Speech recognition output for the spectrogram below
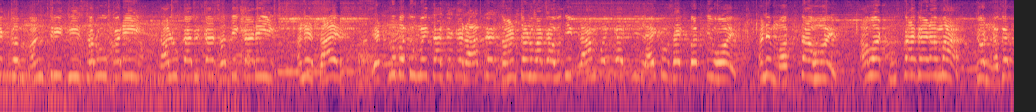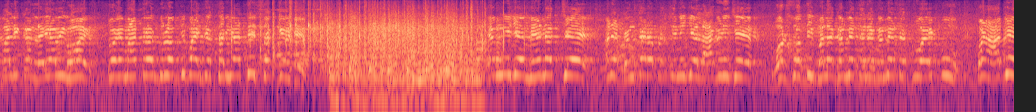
એક મંત્રીથી શરૂ કરી તાલુકા વિકાસ અધિકારી અને સાહેબ, એટલું બધું મહેતા છે કે રાત્રે ત્રણ ત્રણ વાગ્યા સુધી ગ્રામ પંચાયતની લાઇટો સાહેબ બળતી હોય અને મસ્તા હોય. આવા ટૂંકા ગાળામાં જો નગરપાલિકા લઈ આવી હોય, તો એ માત્ર દુર્લભજીભાઈ દેસરિયાથી જ શક્ય છે. મહેનત છે અને ટંકારા પ્રત્યેની જે લાગણી છે, વર્ષોથી ભલે ગમે તેને ગમે તેટલું આપ્યું, પણ આજે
